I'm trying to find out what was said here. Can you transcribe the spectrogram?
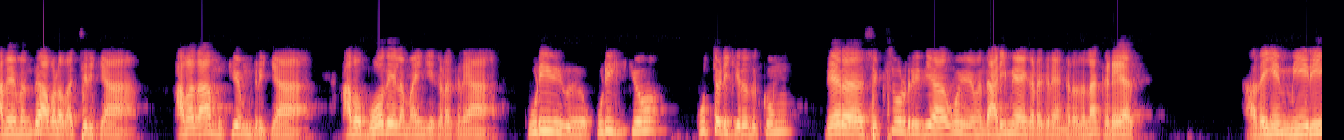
அவன் வந்து அவளை வச்சிருக்கான். அவள் தான் முக்கியம்ன்றிருக்கான். அவள் போதையில் மயங்கி கிடக்குறான். குடி குடிக்கும் கூத்தடிக்கிறதுக்கும் வேறு செக்ஸுவல் ரீதியாகவும் இவன் வந்து அடிமையாக கிடக்கிறேங்கிறதெல்லாம் கிடையாது. அதையும் மீறி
